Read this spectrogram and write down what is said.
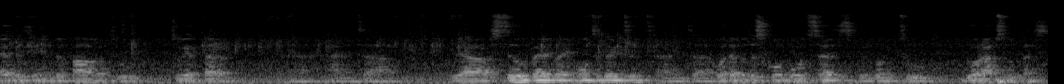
everything in their power to, to get better. Uh, and we are still very, very motivated and uh, whatever the scoreboard says, we're going to do our absolute best.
